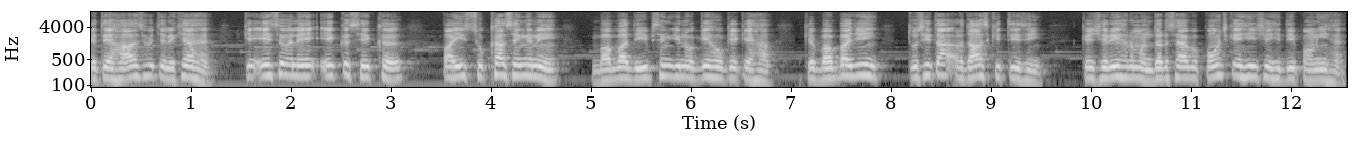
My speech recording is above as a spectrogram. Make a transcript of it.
ਇਤਿਹਾਸ ਵਿੱਚ ਲਿਖਿਆ ਹੈ ਕਿ ਇਸ ਵੇਲੇ ਇੱਕ ਸਿੱਖ ਭਾਈ ਸੁੱਖਾ ਸਿੰਘ ਨੇ ਬਾਬਾ ਦੀਪ ਸਿੰਘ ਜੀ ਨੂੰ ਅੱਗੇ ਹੋ ਕੇ ਕਿਹਾ ਕਿ ਬਾਬਾ ਜੀ, ਤੁਸੀਂ ਤਾਂ ਅਰਦਾਸ ਕੀਤੀ ਸੀ ਕਿ ਸ਼੍ਰੀ ਹਰਮੰਦਰ ਸਾਹਿਬ ਪਹੁੰਚ ਕੇ ਹੀ ਸ਼ਹੀਦੀ ਪਾਉਣੀ ਹੈ,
